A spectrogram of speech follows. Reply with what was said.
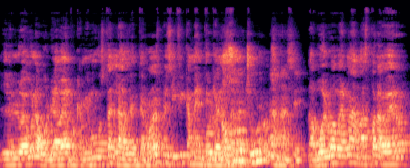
luego la volví a ver porque a mí me gustan las de terror específicamente, Porque que no son- churros, Ajá, sí. la vuelvo a ver nada más para ver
